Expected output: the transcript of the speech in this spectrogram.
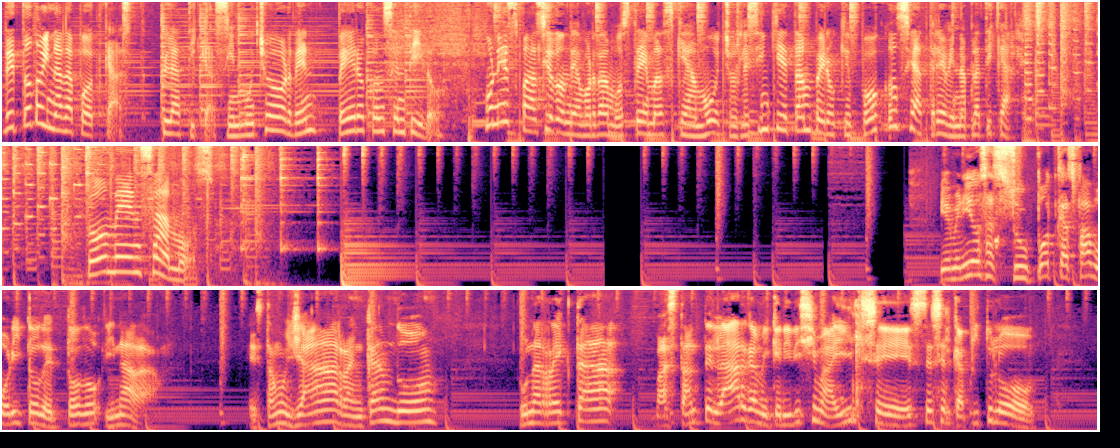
De todo y nada podcast. Pláticas sin mucho orden, pero con sentido. Un espacio donde abordamos temas que a muchos les inquietan, pero que pocos se atreven a platicar. Comenzamos. Bienvenidos a su podcast favorito de todo y nada. Estamos ya arrancando una recta bastante larga, mi queridísima Ilse. Este es el capítulo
